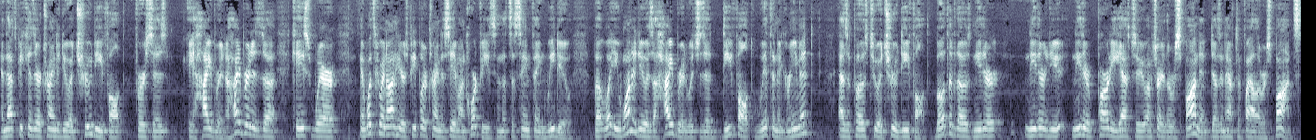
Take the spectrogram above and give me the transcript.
and that's because they're trying to do a true default versus a hybrid. A hybrid is a case where, and what's going on here is people are trying to save on court fees, and that's the same thing we do. But what you want to do is a hybrid, which is a default with an agreement, as opposed to a true default. Both of those, neither neither you, neither party has to. I'm sorry, the respondent doesn't have to file a response.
